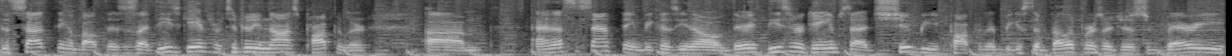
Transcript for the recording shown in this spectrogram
the sad thing about this is that these games are typically not as popular. Um, and that's the sad thing because you know these are games that should be popular because developers are just very,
